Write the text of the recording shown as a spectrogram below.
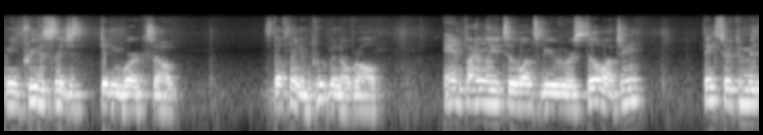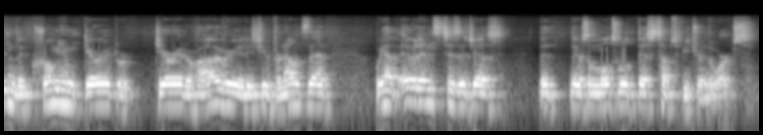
I mean, previously it just didn't work, so it's definitely an improvement overall. And finally, to the ones of you who are still watching, thanks to committing the Chromium Gerrit or Jared or however it is you pronounce that, we have evidence to suggest that there's a multiple desktops feature in the works.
